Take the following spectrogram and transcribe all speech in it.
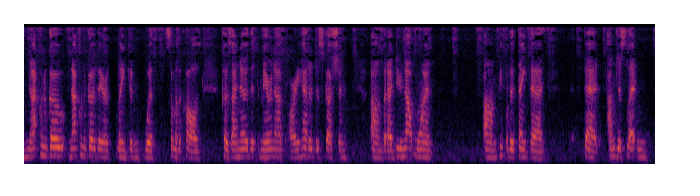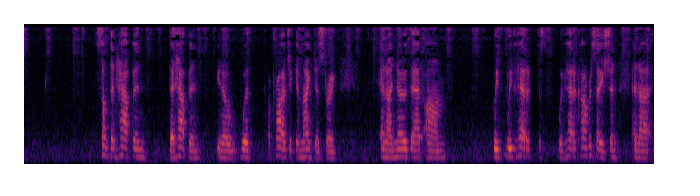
not going to go not going to go there, Lincoln, with some of the calls because I know that the mayor and I've already had a discussion, um, but I do not want um, people to think that that I'm just letting something happen that happened, you know, with a project in my district. And I know that um, we've we've had a we've had a conversation, and I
